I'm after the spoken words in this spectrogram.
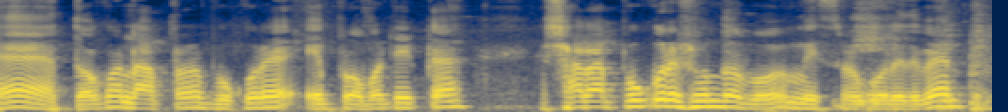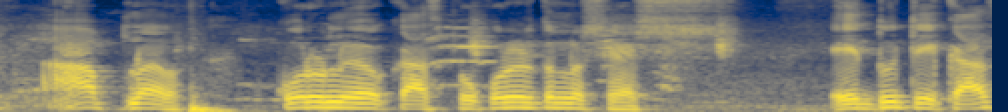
হ্যাঁ তখন আপনার পুকুরে এই প্রপার্টিটা সারা পুকুরে সুন্দরভাবে মিশ্রণ করে দেবেন। আপনার করণীয় কাজ পুকুরের জন্য শেষ। এই দুইটি কাজ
